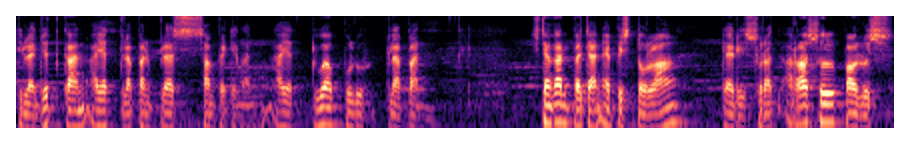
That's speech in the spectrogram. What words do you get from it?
dilanjutkan ayat 18 sampai dengan ayat 28. Sedangkan bacaan epistola dari surat Rasul Paulus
